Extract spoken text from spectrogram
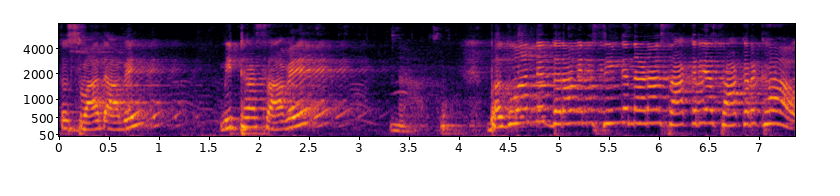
તો સ્વાદ આવે, મીઠાશ આવે, ના ભગવાનને ધરાવીને સિંગ દાણા સાકરિયા, સાકર ખાઓ.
